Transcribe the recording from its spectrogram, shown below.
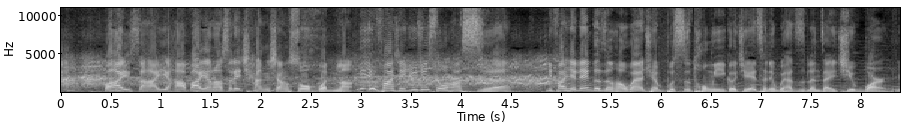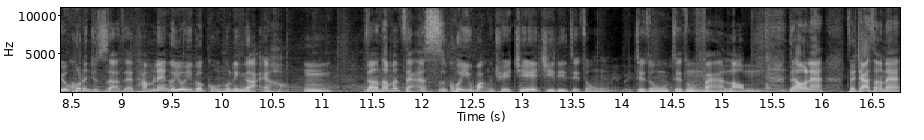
不好意思哈，一下把杨老师的强项说混了。你就发现有些时候哈是，你发现两个人哈完全不是同一个阶层的，为啥子能在一起玩儿？有可能就是啥子？他们两个有一个共同的爱好，嗯，让他们暂时可以忘却阶级的这种这种这种烦恼。嗯然后呢，再加上呢，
